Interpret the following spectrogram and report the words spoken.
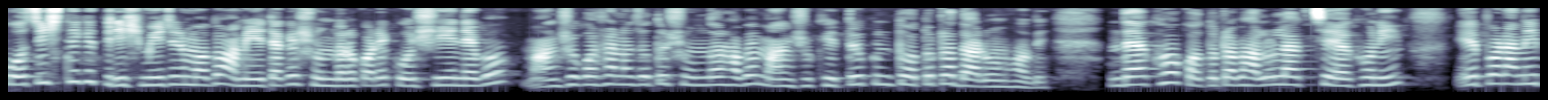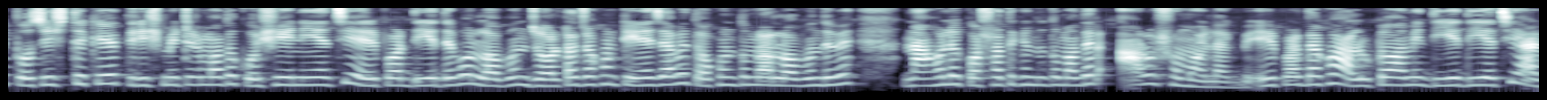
পঁচিশ থেকে তিরিশ মিনিটের মতো আমি এটাকে সুন্দর করে কষিয়ে নেব। মাংস কষানো যত সুন্দর হবে, মাংস খেতেও কিন্তু অতটা দারুণ হবে। দেখো কতটা ভালো লাগছে এখনই। এরপর আমি পঁচিশ থেকে তিরিশ মিনিটের মতো কষিয়ে নিয়েছি। এরপর দিয়ে দেব লবণ। জলটা যখন টেনে যাবে তখন তোমরা লবণ দেবে। না হলে কষাতে কিন্তু তোমাদের আরও সময় লাগবে। এরপর দেখো আলুটাও আমি দিয়ে দিয়েছি আর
